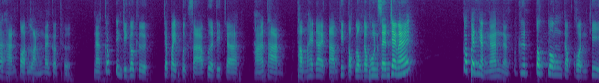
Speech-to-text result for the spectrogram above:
ทหารตอนหลังนั่นก็เถอะนะก็จริงๆก็คือจะไปปรึกษาเพื่อที่จะหาทางทำให้ได้ตามที่ตกลงกับฮุนเซนใช่ไหม ก็เป็นอย่างนั้นนะก็คือตกลงกับคนที่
